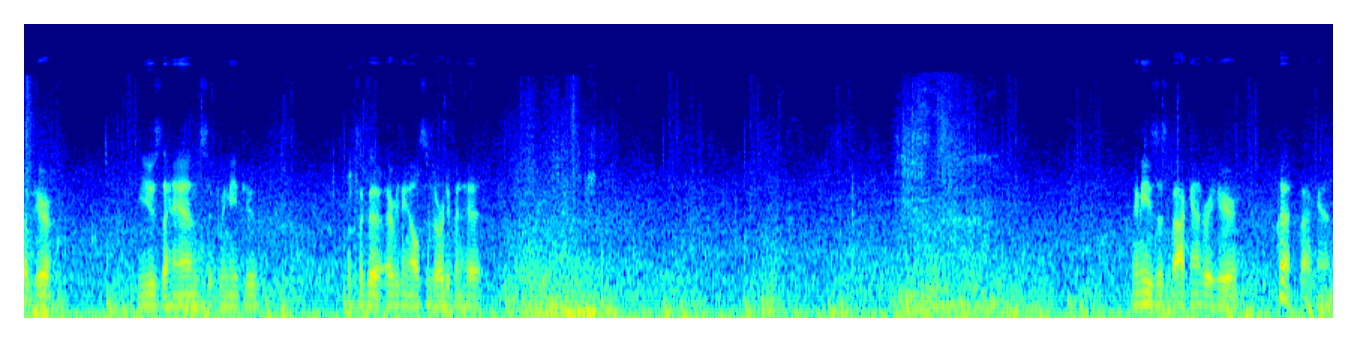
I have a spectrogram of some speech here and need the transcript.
Up here. Use the hands if we need to. Looks like the, everything else has already been hit. I'm gonna use this backhand right here. backhand.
